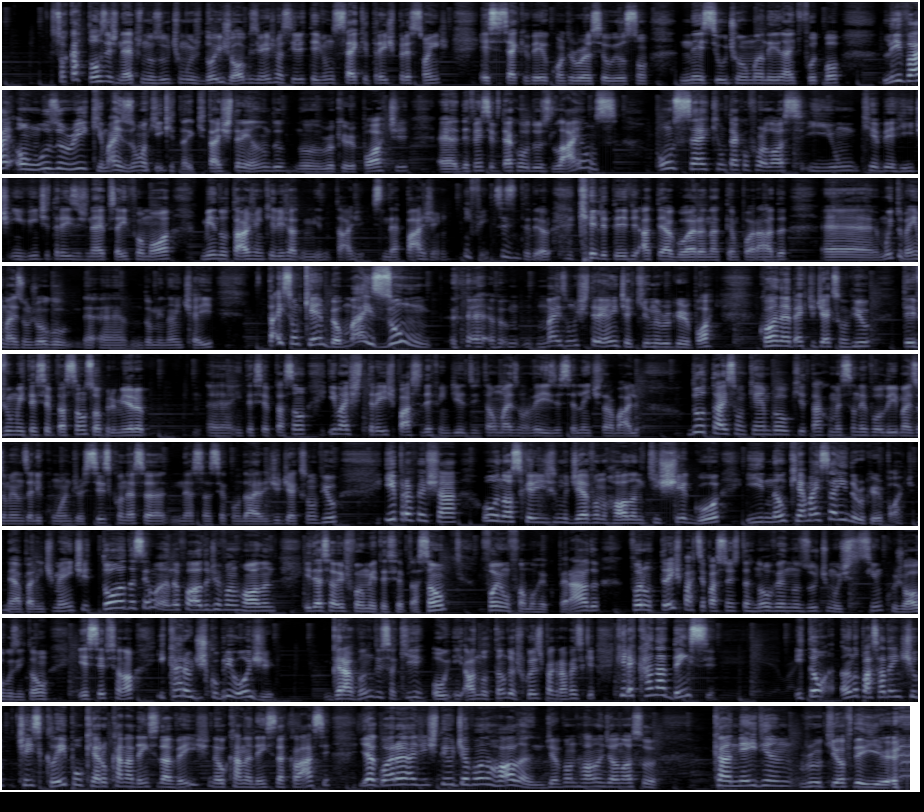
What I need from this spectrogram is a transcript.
só 14 snaps nos últimos dois jogos, e mesmo assim ele teve um sec e três pressões. Esse sec veio contra o Russell Wilson nesse último Monday Night Football. Levi Onwuzurike, mais um aqui que tá, que tá estreando no Rookie Report. É, defensive tackle dos Lions um sec, um tackle for loss e um QB hit em 23 snaps aí foi a maior minutagem que ele já. Minutagem? Snapagem? Enfim, vocês entenderam. Que ele teve até agora na temporada. É, muito bem, mais um jogo é, é dominante aí. Tyson Campbell, mais um! mais um estreante aqui no Rookie Report. Cornerback de Jacksonville teve uma interceptação, sua primeira é, interceptação, e mais três passes defendidos. Então, mais uma vez, excelente trabalho do Tyson Campbell, que tá começando a evoluir mais ou menos ali com o Andrew Cisco nessa, nessa secundária de Jacksonville. E para fechar, o nosso queridíssimo Jevon Holland, que chegou e não quer mais sair do Rookie Report, né? Aparentemente, toda semana eu falo do Jevon Holland, e dessa vez foi uma interceptação, foi um fumble recuperado, foram três participações de turnover nos últimos cinco jogos, então excepcional. E cara, eu descobri hoje, gravando isso aqui, ou anotando as coisas para gravar isso aqui, que ele é canadense. Então, ano passado a gente tinha o Chase Claypool, que era o canadense da vez, né, o canadense da classe, e agora a gente tem o Javon Holland. Javon Holland é o nosso Canadian Rookie of the Year.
